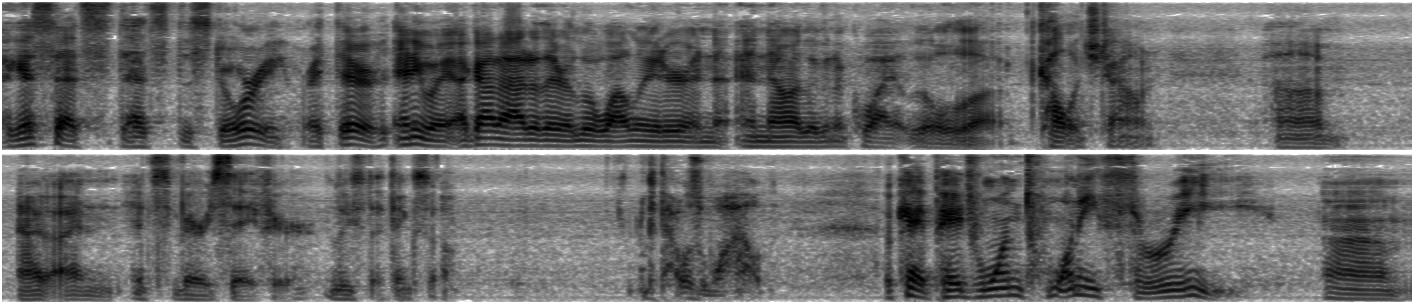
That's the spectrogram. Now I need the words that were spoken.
I guess that's that's the story right there. Anyway, I got out of there a little while later, and and now I live in a quiet little uh, college town, um, I, and it's very safe here. At least I think so. But that was wild. Okay, page one twenty three. Um,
